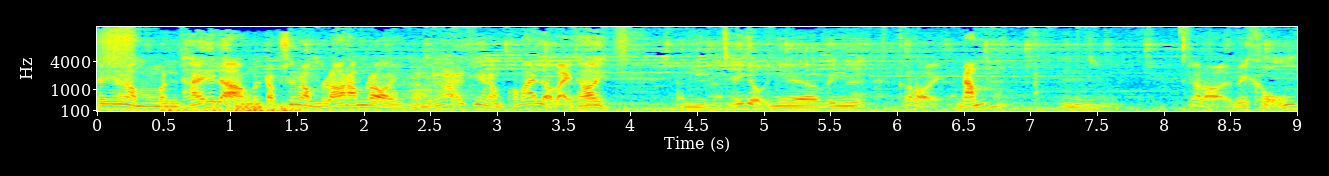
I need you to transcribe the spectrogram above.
cái xương rồng mình thấy là mình trồng xương rồng lâu năm rồi mình thấy xương rồng có mấy loại vậy thôi. Ừ, ví dụ như vi các loại nấm ừ, các loại vi khuẩn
